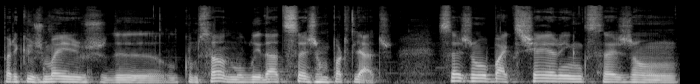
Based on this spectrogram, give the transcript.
para que os meios de locomoção, de mobilidade, sejam partilhados? Sejam o bike sharing, sejam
